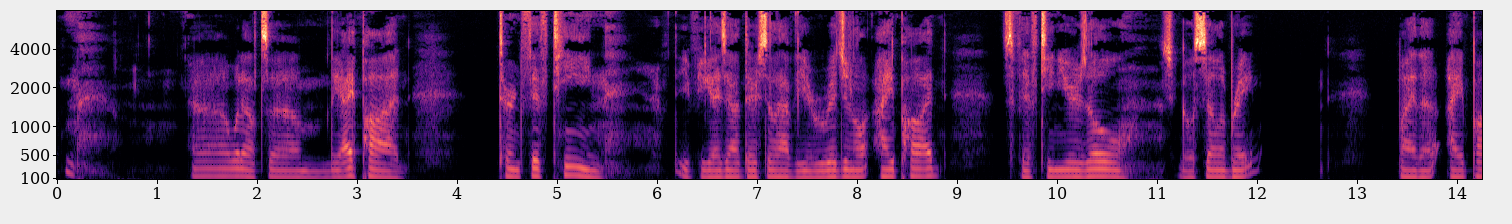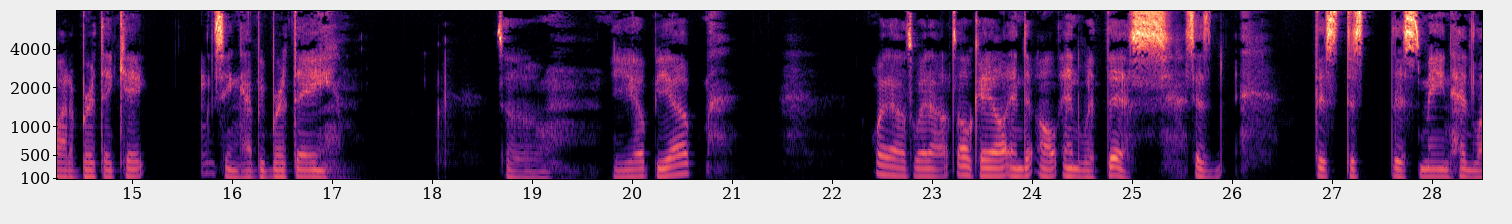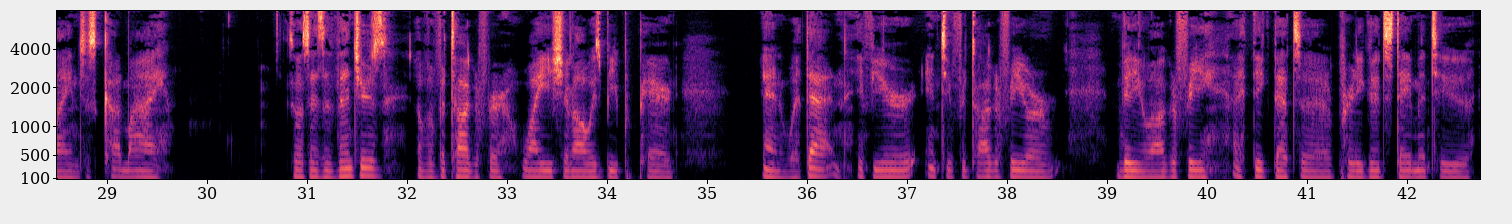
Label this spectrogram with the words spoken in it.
Uh, what else? Um, the iPod turned 15 if you guys out there still have the original iPod, it's 15 years old. Should go celebrate. Buy the iPod a birthday cake. Sing happy birthday. So, yep, yep. What else? What else? Okay, I'll end. I'll end with this. It says this this this main headline just caught my eye. So it says Adventures of a Photographer: Why you should always be prepared. And with that, if you're into photography or videography, I think that's a pretty good statement to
